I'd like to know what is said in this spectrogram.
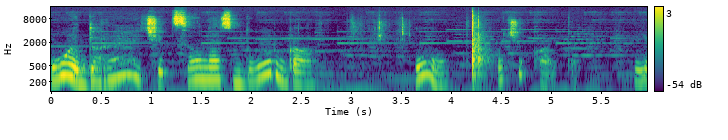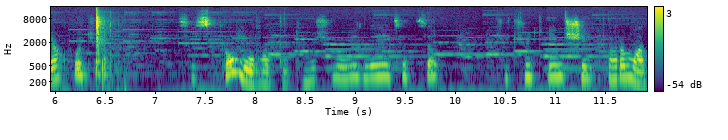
Ой, до речі, це у нас дурга. О, почекайте. Я хочу це спробувати, тому що мені здається, це чуть-чуть інший аромат.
